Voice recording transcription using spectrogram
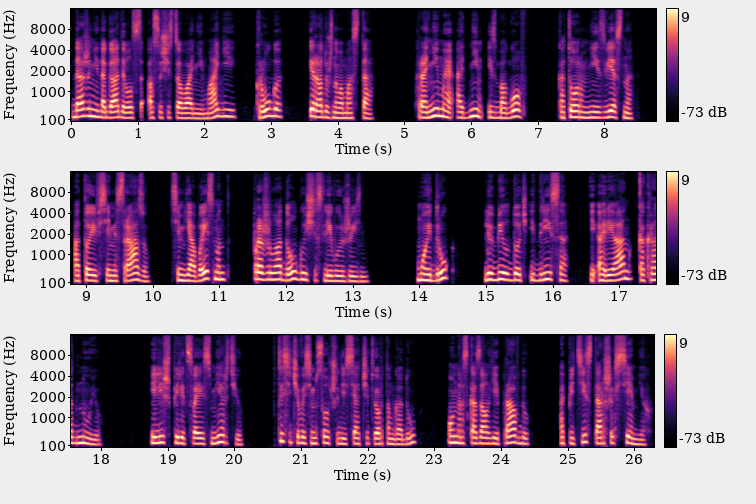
даже не догадывался о существовании магии, круга и радужного моста, хранимая одним из богов, которым неизвестно, а то и всеми сразу, семья Вейсмонт прожила долгую счастливую жизнь. Мой друг любил дочь Идриса и Ариан как родную. И лишь перед своей смертью в 1864 году он рассказал ей правду о пяти старших семьях,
